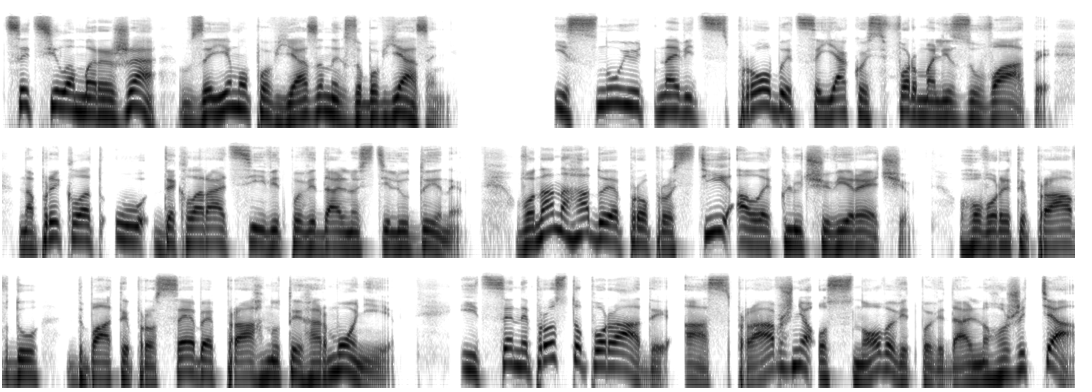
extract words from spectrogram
Це ціла мережа взаємопов'язаних зобов'язань. Існують навіть спроби це якось формалізувати, наприклад, у декларації відповідальності людини. Вона нагадує про прості, але ключові речі: говорити правду, дбати про себе, прагнути гармонії. І це не просто поради, а справжня основа відповідального життя.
